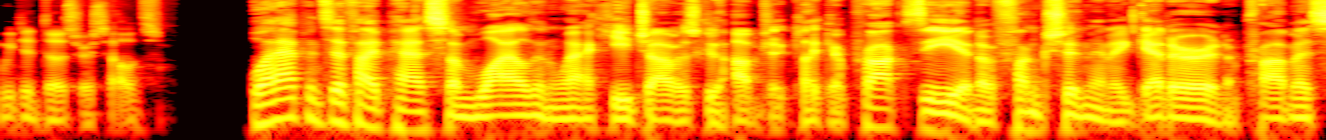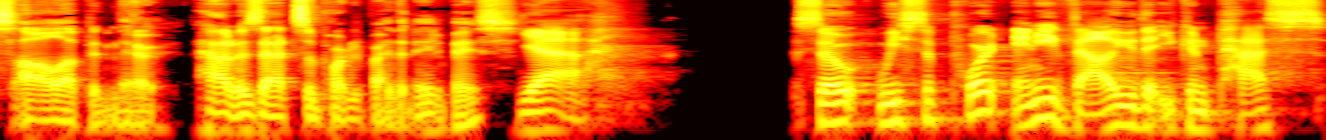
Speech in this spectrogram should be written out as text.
we did those ourselves. What happens if I pass some wild and wacky JavaScript object like a proxy and a function and a getter and a promise all up in there? How does that supported by the database? Yeah. So we support any value that you can pass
